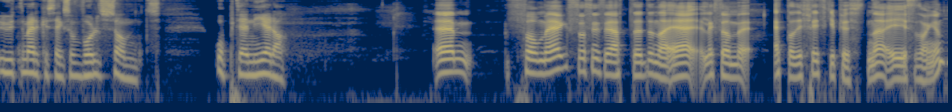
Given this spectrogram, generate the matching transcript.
utmerker seg så voldsomt opp til en nier, da. Um, for meg så syns jeg at denne er liksom et av de friske pustene i sesongen.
